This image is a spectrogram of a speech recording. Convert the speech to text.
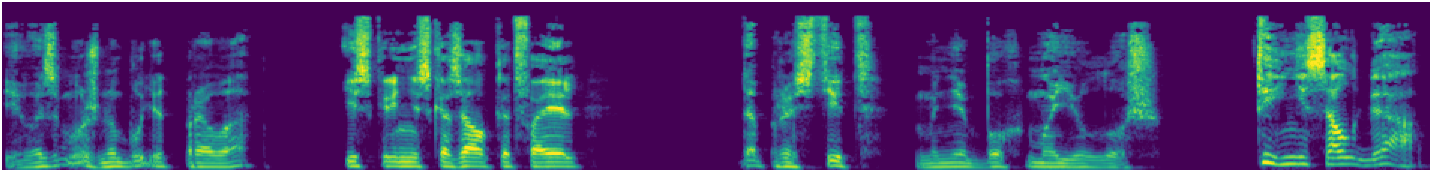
И, возможно, будет права, — искренне сказал Катфаэль. Да простит мне Бог мою ложь. Ты не солгал.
